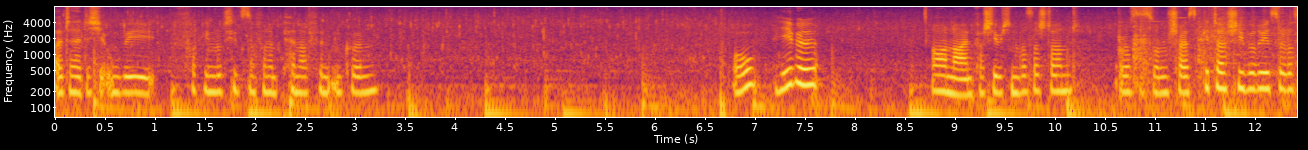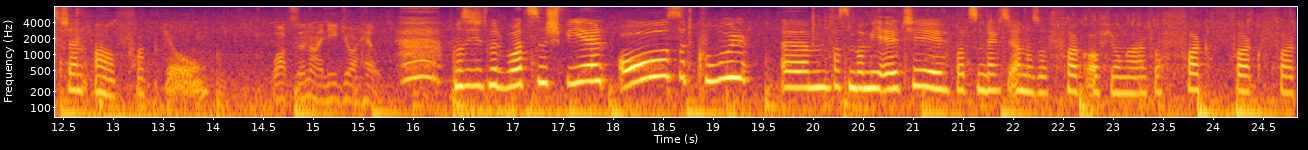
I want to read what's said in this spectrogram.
Alter, hätte ich hier irgendwie fucking Notizen von dem Penner finden können. Oh, Hebel. Oh nein, verschiebe ich den Wasserstand. Oder ist das so ein scheiß Gitterschieberätsel, das ich dann... Oh, fuck, yo. Watson, I need your help. Muss ich jetzt mit Watson spielen? Oh, ist das cool. Ähm, was denn bei mir LT? Watson denkt sich auch nur so, fuck off, Junge. Einfach fuck, fuck, fuck.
